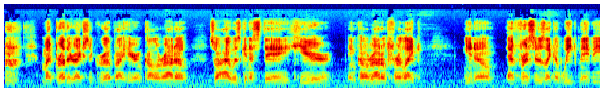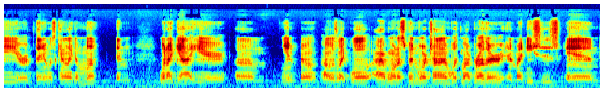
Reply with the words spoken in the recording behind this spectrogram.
my brother actually grew up out here in Colorado, so I was gonna stay here in Colorado for like, you know, at first it was like a week maybe, or then it was kind of like a month. And when I got here, um, you know, I was like, well, I want to spend more time with my brother and my nieces, and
